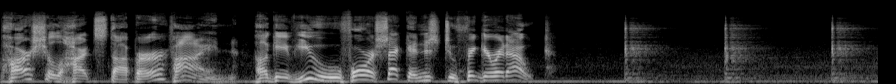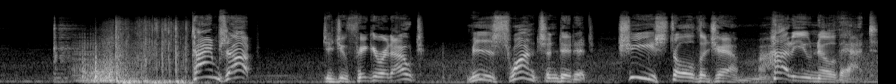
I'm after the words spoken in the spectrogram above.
partial heart stopper. Fine. I'll give you four seconds to figure it out. Time's up! Did you figure it out? Ms. Swanson did it. She stole the gem. How do you know that?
